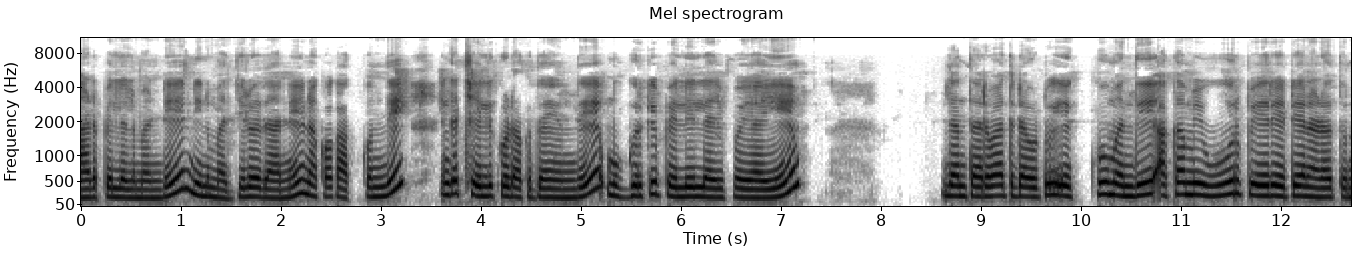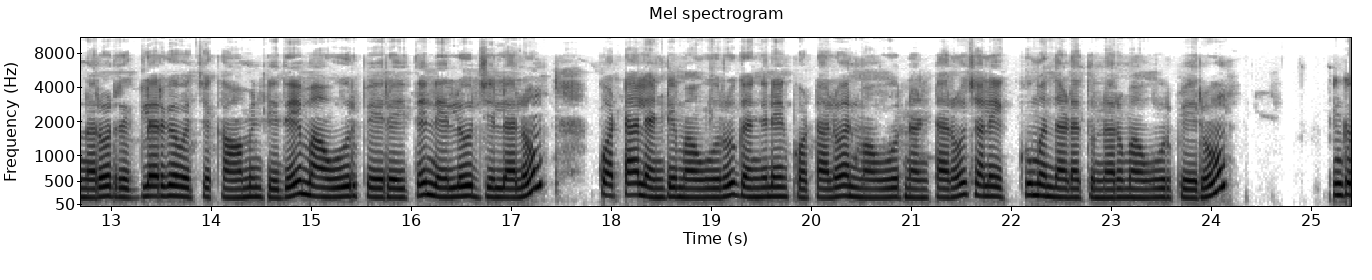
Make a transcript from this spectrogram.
ఆడపిల్లలమండి. నేను మధ్యలో దాన్ని నాకు ఒక అక్క ఉంది ఇంకా చెల్లి కూడా ఒకదే ఉంది. ముగ్గురికి పెళ్ళిళ్ళు అయిపోయాయి. దాని తర్వాత డౌట్ ఎక్కువ మంది అక్క మీ ఊరు పేరు ఏంటి అని అడుగుతున్నారు. రెగ్యులర్గా వచ్చే కామెంట్ ఇదే. మా ఊరు పేరు అయితే నెల్లూరు జిల్లాలో కొట్టాలండి మా ఊరు గంగనేని కొట్టాలు అని మా ఊరిని అంటారు. చాలా ఎక్కువ మంది అడుగుతున్నారు మా ఊరు పేరు. ఇంకా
